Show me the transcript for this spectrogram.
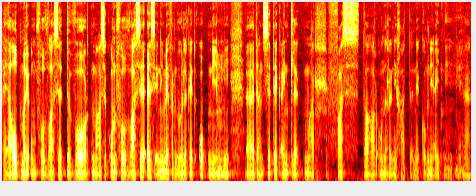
help my om volwasse te word, maar as ek onvolwasse is en nie my verantwoordelikheid opneem nie, uh, dan sit ek eintlik maar vas daar onder in die gat en ek kom nie uit nie. Ja. Ja.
